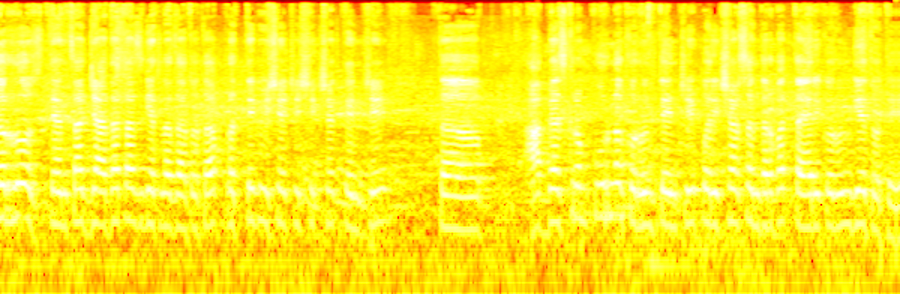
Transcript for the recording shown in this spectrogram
दररोज त्यांचा जादा तास घेतला जात होता. प्रत्येक विषयाचे शिक्षक त्यांचे त अभ्यासक्रम पूर्ण करून त्यांची परीक्षा संदर्भात तयारी करून घेत होते.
